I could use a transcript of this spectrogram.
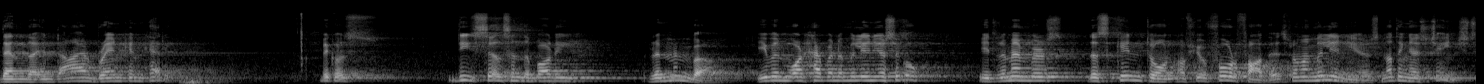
than the entire brain can carry. Because these cells in the body remember even what happened a million years ago. It remembers the skin tone of your forefathers from a million years, nothing has changed.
